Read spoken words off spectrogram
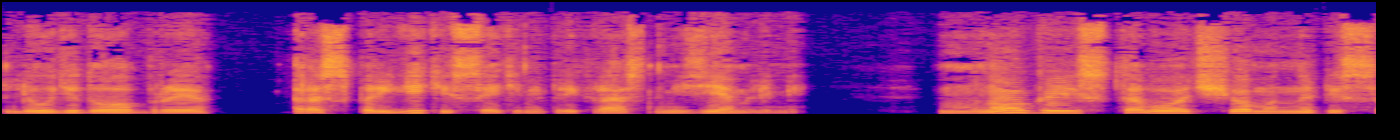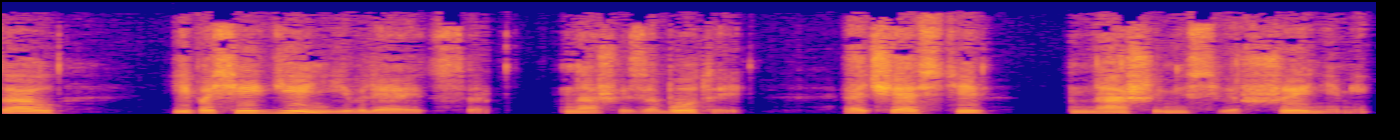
люди добрые, распорядитесь с этими прекрасными землями. Многое из того, о чем он написал, и по сей день является нашей заботой, отчасти нашими свершениями.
